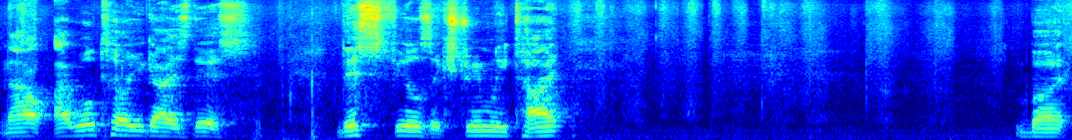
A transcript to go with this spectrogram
Now, I will tell you guys this. This feels extremely tight. But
